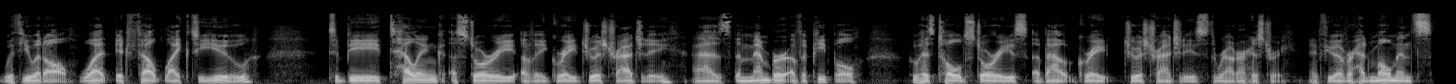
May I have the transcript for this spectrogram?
with you at all, what it felt like to you to be telling a story of a great Jewish tragedy as the member of a people who has told stories about great Jewish tragedies throughout our history. If you ever had moments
